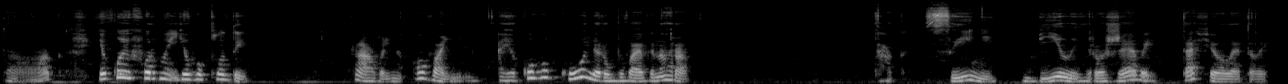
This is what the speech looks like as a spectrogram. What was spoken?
Так. Якої форми його плоди? Правильно, овальної. А якого кольору буває виноград? Так, синій, білий, рожевий та фіолетовий.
